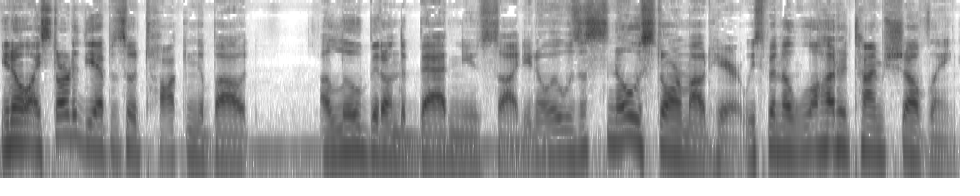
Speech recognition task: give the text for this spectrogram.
You know, I started the episode talking about a little bit on the bad news side. You know, it was a snowstorm out here. We spent a lot of time shoveling.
